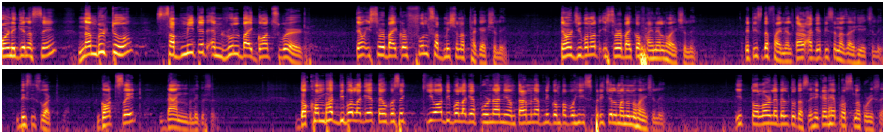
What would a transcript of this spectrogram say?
বৰ্ণ এগেইন আছে। Number two submitted and rule by God's word তেওঁ ঈশ্বৰৰ বাইকৰ ফুল ছাবমিশ্যনত থাকে একচুৱেলি তেওঁৰ জীৱনত ঈশ্বৰৰ বাইক ফাইনেল হয় actually it is the final তাৰ আগে পিছে নাযায় সি actually this is what God said done বুলি কৈছে। দশম ভাগ দিব লাগে তেওঁ কৈছে কিয় দিব লাগে পূৰ্ণা নিয়ম? তাৰমানে আপুনি গম পাব সি স্পিৰিচুৱেল মানুহ নহয় একচুৱেলি ই তলৰ লেভেলটোত আছে সেইকাৰণেহে প্ৰশ্ন কৰিছে।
